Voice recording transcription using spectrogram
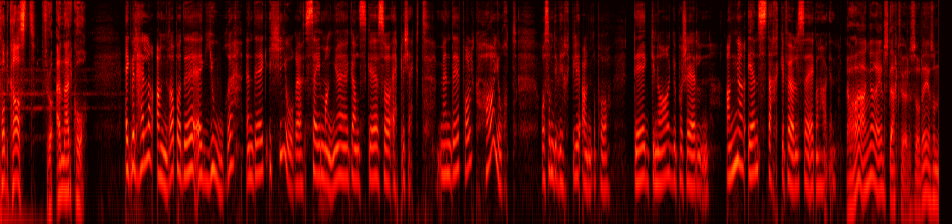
podkast fra NRK. Jeg vil heller angre på det jeg gjorde, enn det jeg ikke gjorde, sier mange ganske så eplekjekt. Men det folk har gjort, og som de virkelig angrer på, det gnager på sjelen. Anger er en sterk følelse, Egon Hagen. Ja, anger er en sterk følelse, og det er en sånn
